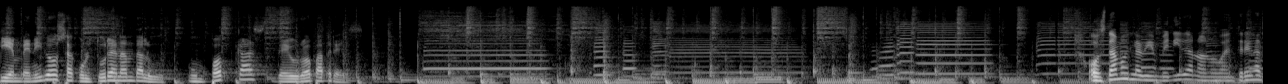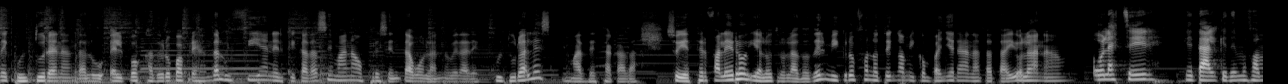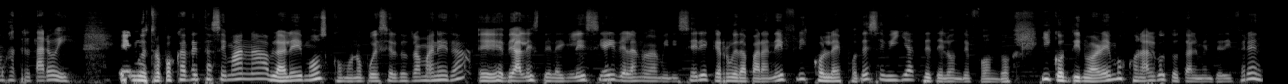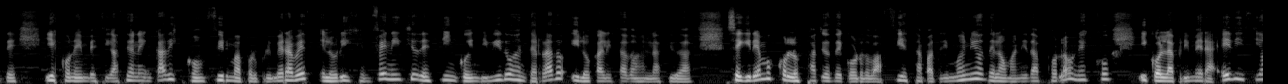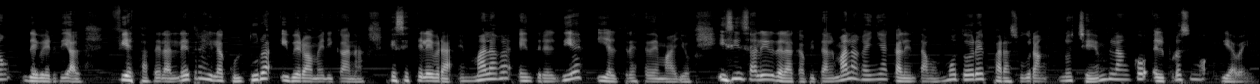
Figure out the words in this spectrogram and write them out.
Bienvenidos a Cultura en Andaluz, un podcast de Europa 3. Os damos la bienvenida a una nueva entrega de Cultura en Andaluz, el podcast de Europa Press Andalucía en el que cada semana os presentamos las novedades culturales más destacadas. Soy Esther Falero y al otro lado del micrófono tengo a mi compañera Ana Tatay. Hola Ana. Hola Esther, ¿qué tal? ¿Qué temas vamos a tratar hoy? En nuestro podcast de esta semana hablaremos, como no puede ser de otra manera, eh, de Alex de la Iglesia y de la nueva miniserie que rueda para Netflix con la Expo de Sevilla de telón de fondo. Y continuaremos con algo totalmente diferente, y es con una investigación en Cádiz confirma por primera vez el origen fenicio de cinco individuos enterrados y localizados en la ciudad. Seguiremos con los patios de Córdoba, fiesta patrimonio de la humanidad por la UNESCO y con la primera edición de Verdial, Fiestas de las Letras y la Cultura Iberoamericana, que se celebra en Málaga entre el 10 y el 13 de mayo. Y sin salir de la capital malagueña, calentamos motores para su gran Noche en Blanco el próximo día 20.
